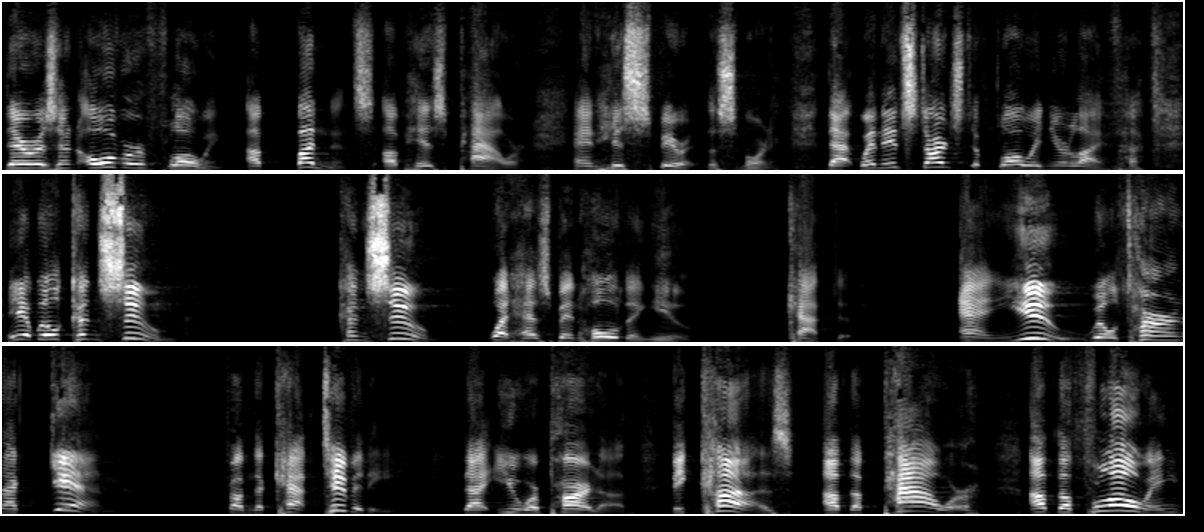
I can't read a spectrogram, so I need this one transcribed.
There is an overflowing abundance of His power and His Spirit this morning. That when it starts to flow in your life, it will consume, consume what has been holding you captive. And you will turn again from the captivity that you were part of because of the power of the flowing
